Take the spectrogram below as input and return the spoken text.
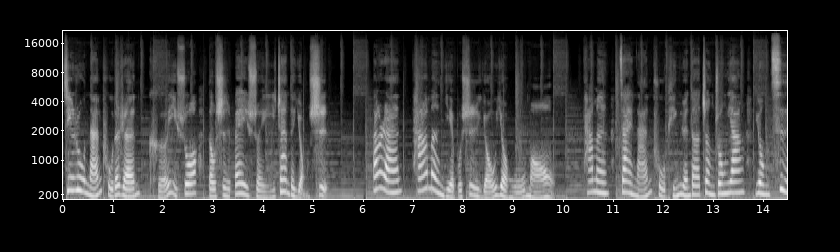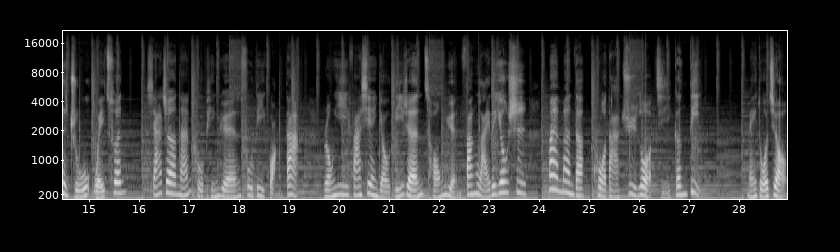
进入南浦的人，可以说都是背水一战的勇士。当然，他们也不是有勇无谋。他们在南浦平原的正中央，用刺竹围村，挟着南浦平原腹地广大，容易发现有敌人从远方来的优势，慢慢的扩大聚落及耕地。没多久，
